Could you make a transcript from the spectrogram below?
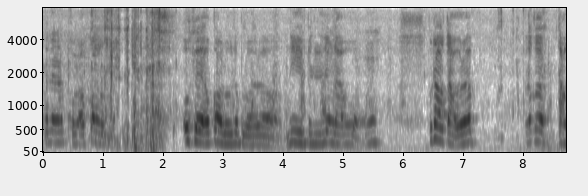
ก็นะครับผมเอากล้องลงโอเค เอากล้องลงเรียบร้อยแล้วนี่เป็นเรื่องราวของผู้เฒ่าเต่าแล้วแล้วก็เต่า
